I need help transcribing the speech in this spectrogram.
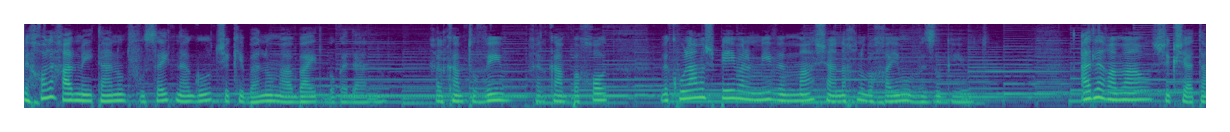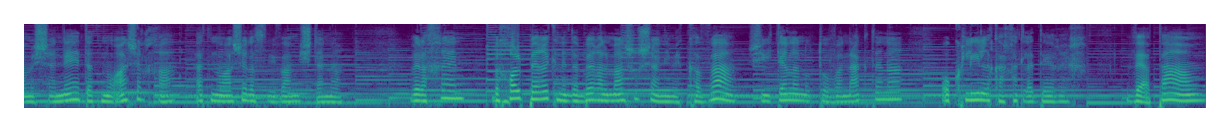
לכל אחד מאיתנו דפוסי התנהגות שקיבלנו מהבית בו גדלנו. חלקם טובים, חלקם פחות, וכולם משפיעים על מי ומה שאנחנו בחיים ובזוגיות. עד לרמה שכשאתה משנה את התנועה שלך, התנועה של הסביבה משתנה. ולכן, בכל פרק נדבר על משהו שאני מקווה שייתן לנו תובנה קטנה או כלי לקחת לדרך. והפעם...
